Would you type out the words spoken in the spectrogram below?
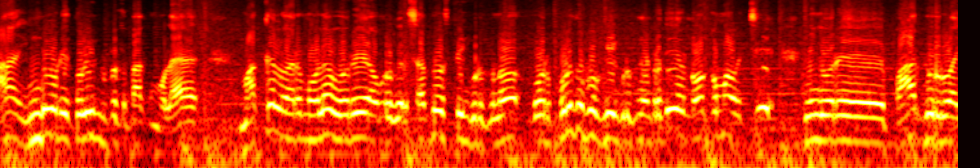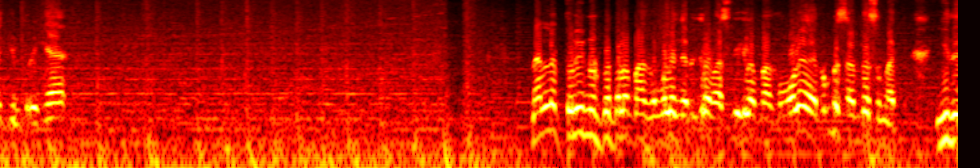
ஆனால் உங்களுடைய தொழில்நுட்பத்தை பார்க்கும்போல மக்கள் வரும்போல ஒரு அவங்களுக்கு ஒரு சந்தோஷத்தையும் கொடுக்கணும் ஒரு பொழுதுபோக்கையும் கொடுக்கணுன்றதையும் நோக்கமாக வச்சு நீங்கள் ஒரு பார்க் உருவாக்கியிருக்கிறீங்க. நல்ல தொழில்நுட்பத்தில் பார்க்கும்போது இங்கே இருக்கிற வசதிகளை பார்க்கும்போது ரொம்ப சந்தோஷமா இருக்கு. இது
